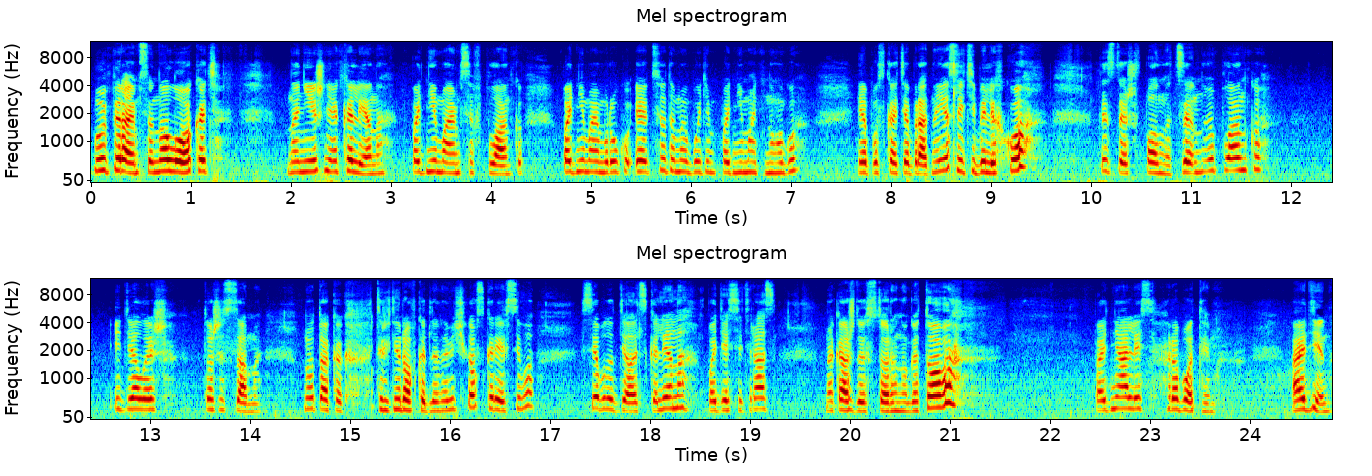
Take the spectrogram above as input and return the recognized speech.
Мы упираемся на локоть, на нижнее колено. Поднимаемся в планку. Поднимаем руку. И отсюда мы будем поднимать ногу и опускать обратно. Если тебе легко, ты стоишь в полноценную планку и делаешь то же самое. Но так как тренировка для новичков, скорее всего, все будут делать с колена по 10 раз на каждую сторону. Готово? Поднялись, работаем. Один.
